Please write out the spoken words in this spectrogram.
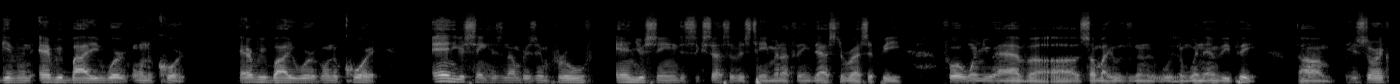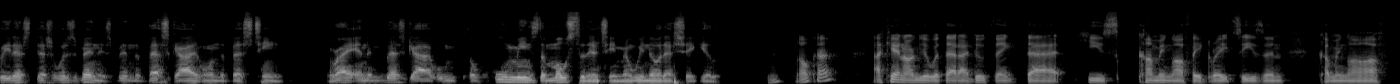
giving everybody work on the court, everybody work on the court, and you're seeing his numbers improve, and you're seeing the success of his team, and I think that's the recipe for when you have uh, uh, somebody who's going to win MVP. Um, historically, that's that's what it's been. It's been the best guy on the best team, right? And the best guy who who means the most to their team, and we know that's Shai Gilly. Mm, Okay. I can't argue with that. I do think that he's coming off a great season, coming off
